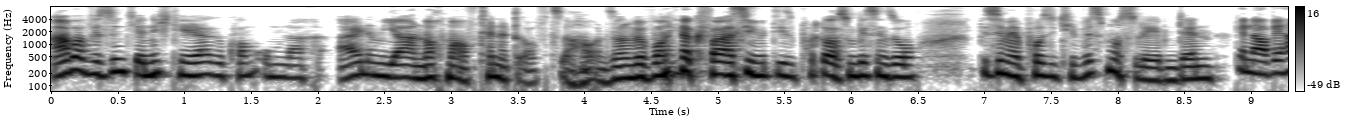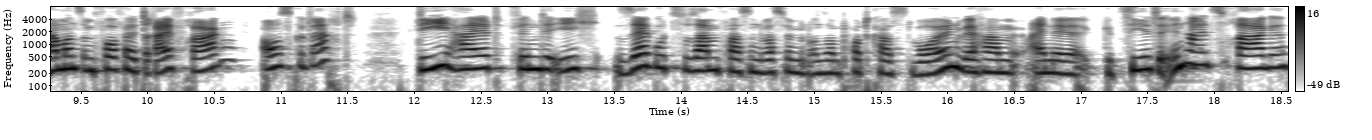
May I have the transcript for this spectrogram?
Aber wir sind ja nicht hierher gekommen, um nach einem Jahr nochmal auf Tenet drauf zu hauen, sondern wir wollen ja quasi mit diesem Podcast ein bisschen so, ein bisschen mehr Positivismus leben, denn. Genau, wir haben uns im Vorfeld drei Fragen ausgedacht die halt, finde ich, sehr gut zusammenfassen, was wir mit unserem Podcast wollen. Wir haben eine gezielte Inhaltsfrage.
